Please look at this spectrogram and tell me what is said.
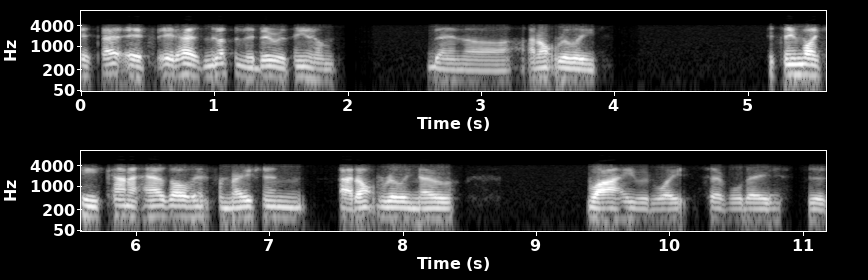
if that if it has nothing to do with him, then uh I don't really. It seems like he kind of has all the information. I don't really know why he would wait several days to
